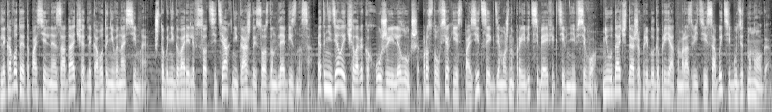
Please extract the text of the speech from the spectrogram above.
Для кого-то это посильная задача, для кого-то невыносимая. Что бы ни говорили в соцсетях, не каждый создан для бизнеса. Это не делает человека хуже или лучше, просто у всех есть позиции, где можно проявить себя эффективнее всего. Неудач даже при благоприятном развитии событий будет много.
